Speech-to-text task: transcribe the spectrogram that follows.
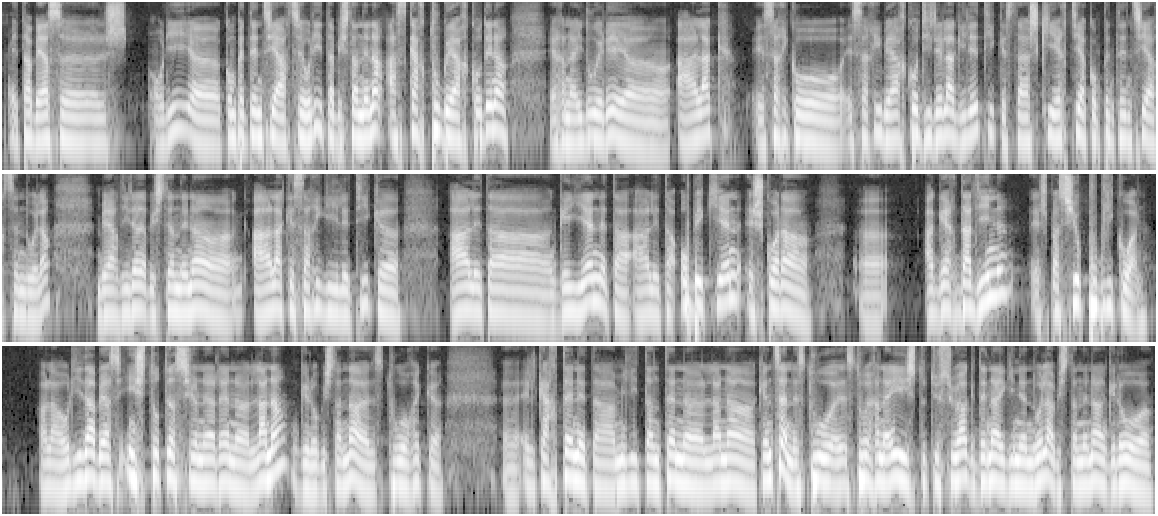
Eta behaz uh, hori, uh, kompetentzia hartze hori, eta biztan dena azkartu beharko dena. Erra nahi du ere uh, ahalak ezarriko, ezarri beharko direla giletik, ez da aski ertia kompetentzia hartzen duela. Behar dira, biztan dena ahalak ezarri giletik, ahal eta gehien eta ahal eta obekien eskuara uh, ager dadin espazio publikoan. Hala, hori da, behaz, instituzionaren eh, lana, gero biztan da, ez du horrek uh, elkarten eta militanten uh, lana kentzen, ez du, ez du nahi instituzioak dena eginen duela, biztan dena, gero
